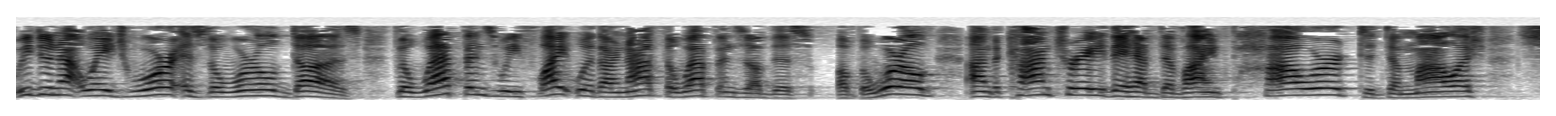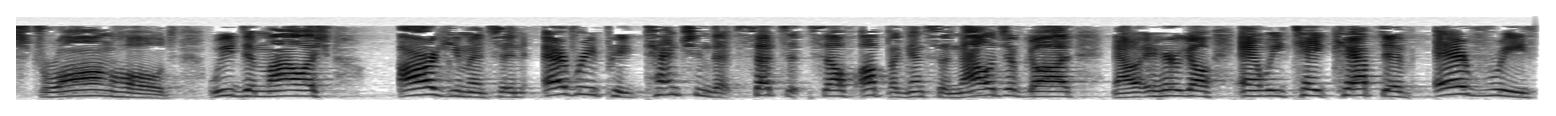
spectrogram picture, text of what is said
we do not wage war as the world does. The weapons we fight with are not the weapons of this, of the world. On the contrary, they have divine power to demolish strongholds. We demolish arguments and every pretension that sets itself up against the knowledge of God. Now, here we go. And we take captive every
